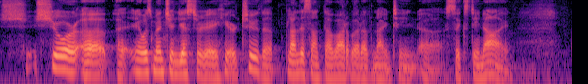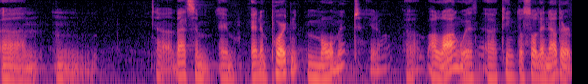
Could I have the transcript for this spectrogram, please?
Sh- Sure. Uh, uh, it was mentioned yesterday here too, the Plan de Santa Barbara of 1969. Um, mm, uh, that's an, an important moment, you know, uh, along with uh, Quinto Sol and other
